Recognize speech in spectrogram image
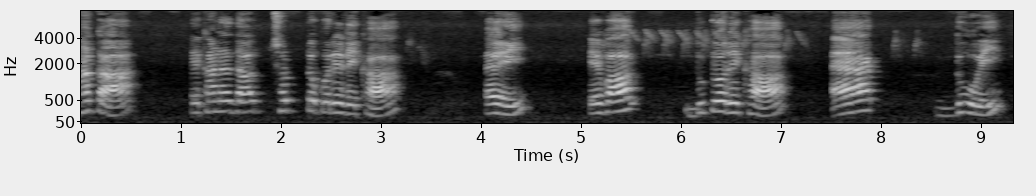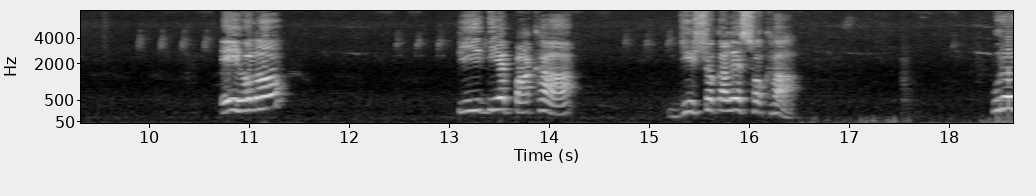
ফাঁকা, এখানে দাও ছোট্ট করে রেখা। এই, এবার দুটো রেখা, এক, দুই। এই হলো পি দিয়ে পাখা গ্রীষ্মকালে সখা। পুরো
